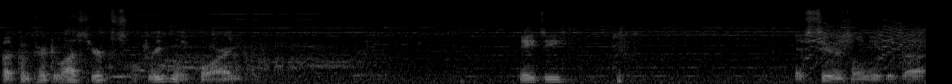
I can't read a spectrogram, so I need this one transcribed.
But compared to us, you're extremely poor. Daisy, it seriously needed that.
